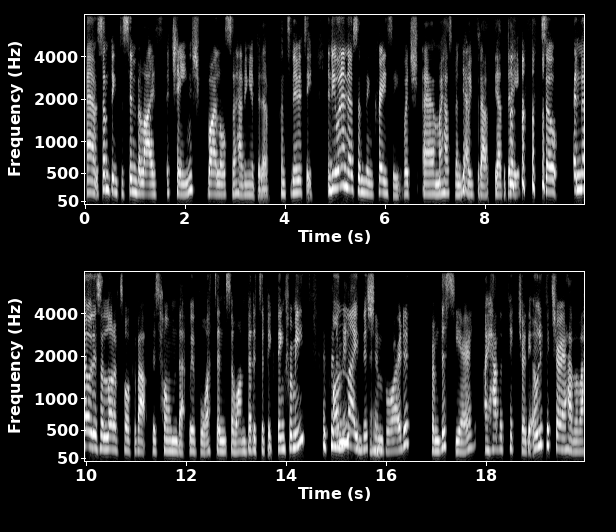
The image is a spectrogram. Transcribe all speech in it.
um, something to symbolize a change while also having a bit of continuity. And do you want to know something crazy, which um, my husband yes. pointed out the other day? so I know there's a lot of talk about this home that we bought and so on, but it's a big thing for me. On my vision thing. board from this year, I have a picture. The only picture I have of a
